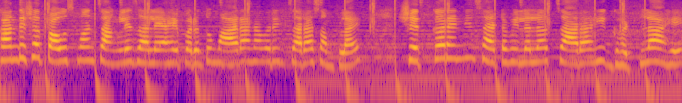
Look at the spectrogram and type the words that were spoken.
खानदेशात पाऊसमान चांगले झाले आहे परंतु महाराणावरील चारा संपलाय. शेतकऱ्यांनी साठविलेला चाराही घटला आहे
